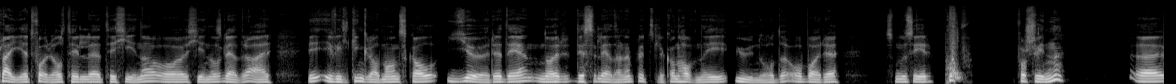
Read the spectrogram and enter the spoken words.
pleie et forhold til, til Kina og Kinas ledere, er i, i, hvilken grad man skal gjøre det når disse lederne plutselig kan havne i unåde og bare, som du sier, poff, forsvinne. Uh,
